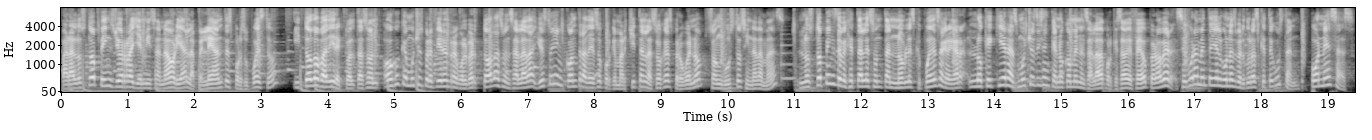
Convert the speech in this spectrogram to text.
Para los toppings yo rayé mi zanahoria, la pelé antes por supuesto, y todo va directo al tazón. Ojo que muchos prefieren revolver toda su ensalada, yo estoy en contra de eso porque marchitan las hojas, pero bueno, son gustos y nada más. Los toppings de vegetales son tan nobles que puedes agregar lo que quieras. Muchos dicen que no comen ensalada porque sabe feo, pero a ver, seguramente hay algunas verduras que te gustan. Pon esas.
